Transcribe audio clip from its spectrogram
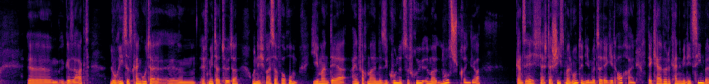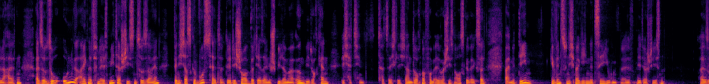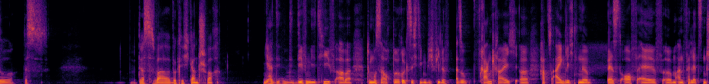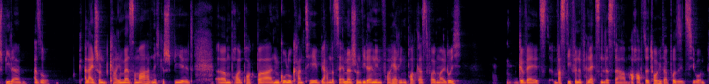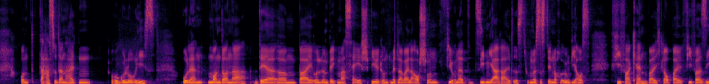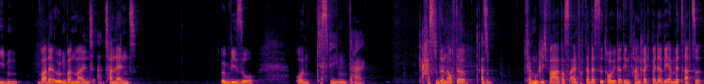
äh, gesagt, Loris ist kein guter ähm, Elfmetertöter und ich weiß auch warum. Jemand, der einfach mal eine Sekunde zu früh immer losspringt, ja. Ganz ehrlich, da, da schießt mein Hund in die Mitte, der geht auch rein. Der Kerl würde keine Medizinbälle halten. Also so ungeeignet für ein Elfmeterschießen zu sein, wenn ich das gewusst hätte, der Deschamps wird ja seine Spieler mal irgendwie doch kennen, ich hätte ihn tatsächlich dann doch noch vom Elferschießen ausgewechselt, weil mit dem gewinnst du nicht mehr gegen eine C-Jugend Elfmeterschießen. Also das das war wirklich ganz schwach. Ja, definitiv, aber du musst ja auch berücksichtigen, wie viele, also Frankreich äh, hat eigentlich eine Best-of-Elf ähm, an verletzten Spielern. Also allein schon Karim Benzema hat nicht gespielt, ähm, Paul Pogba, N'Golo Kante, wir haben das ja immer schon wieder in den vorherigen Podcast-Folgen mal durchgewälzt, was die für eine Verletztenliste haben, auch auf der Torhüterposition. Und da hast du dann halt einen Hugo Loris oder einen Mondona, der ähm, bei Olympique Marseille spielt und mittlerweile auch schon 407 Jahre alt ist. Du müsstest den noch irgendwie aus FIFA kennen, weil ich glaube, bei FIFA 7 war der irgendwann mal ein Talent irgendwie so. Und deswegen, da hast du dann auf der, also vermutlich war das einfach der beste Torhüter, den Frankreich bei der WM mit hatte.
